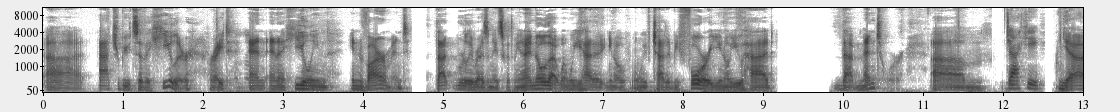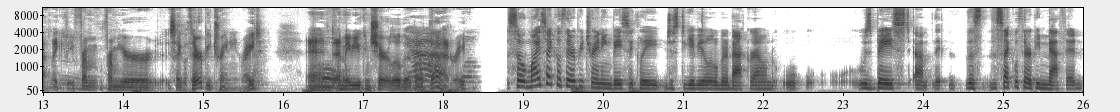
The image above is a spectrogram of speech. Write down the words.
uh, attributes of a healer, right? Mm-hmm. And and a healing environment. That really resonates with me. And I know that when we had it, you know, when we've chatted before, you know, you had that mentor um, Jackie. Yeah, like from from your psychotherapy training, right? And oh. and maybe you can share a little bit yeah. about that, right? Well, so my psychotherapy training, basically, just to give you a little bit of background, was based. Um, the, the, the psychotherapy method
